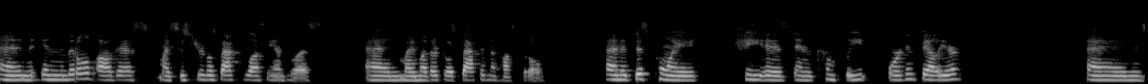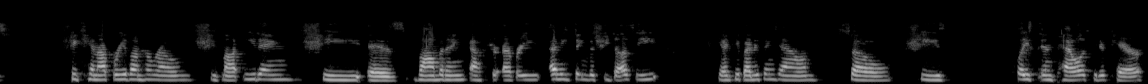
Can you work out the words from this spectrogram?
and in the middle of August, my sister goes back to Los Angeles and my mother goes back in the hospital. And at this point, she is in complete organ failure and she cannot breathe on her own. She's not eating. She is vomiting after every anything that she does eat. Can't keep anything down. So she's placed in palliative care.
